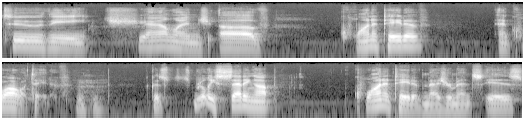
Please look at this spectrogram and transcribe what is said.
to the challenge of quantitative and qualitative. Mm-hmm. Because really setting up quantitative measurements is,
